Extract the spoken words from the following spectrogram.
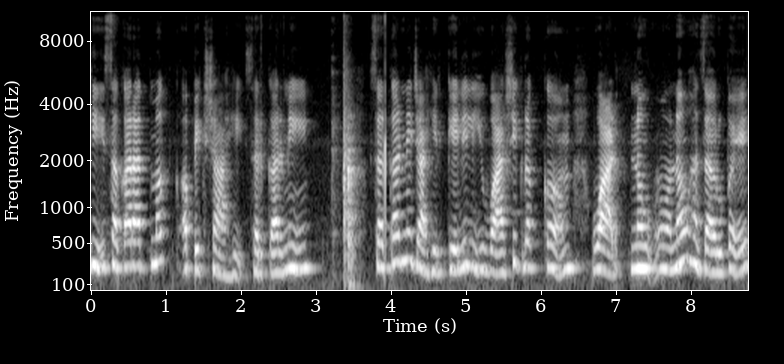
ही सकारात्मक अपेक्षा आहे. सरकारने सरकारने जाहीर केलेली वार्षिक रक्कम वाढ नऊ नऊ हजार रुपये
